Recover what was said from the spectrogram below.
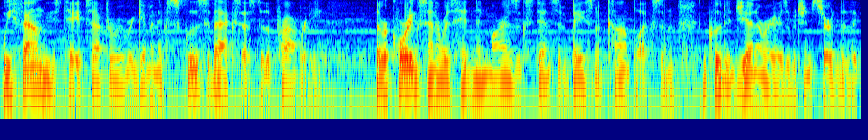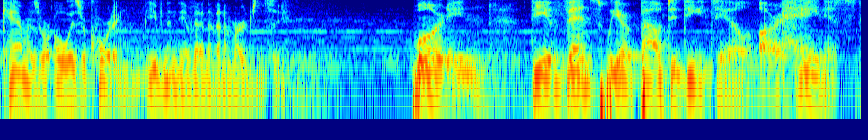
We found these tapes after we were given exclusive access to the property. The recording center was hidden in Mario's extensive basement complex and included generators which ensured that the cameras were always recording, even in the event of an emergency. Warning the events we are about to detail are heinous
